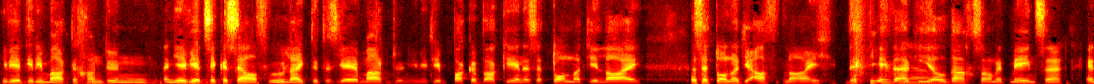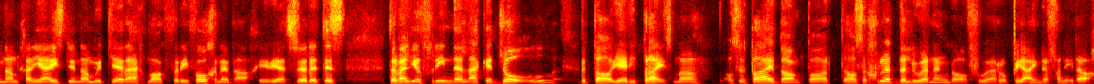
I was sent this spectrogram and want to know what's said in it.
Jy weet hierdie markte gaan doen en jy weet seker self hoe lyk dit as jy 'n mark doen. Jy weet jy pak 'n bakkie en is 'n ton wat jy laai is 'n ton wat jy aflaai. jy werk ja. die hele dag saam met mense en dan gaan jy huis toe en dan moet jy regmaak vir die volgende dag, jy weet. So dit is terwyl jou vriende lekker jol, betaal jy die prys, maar ons is baie dankbaar. Daar's 'n groot beloning daarvoor op die einde van die dag.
